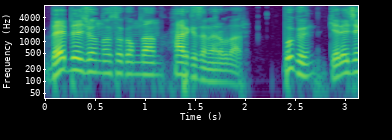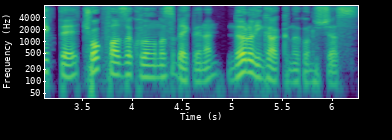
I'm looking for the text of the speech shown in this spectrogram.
Weblegion.com'dan herkese merhabalar. Bugün gelecekte çok fazla kullanılması beklenen Neuralink hakkında konuşacağız.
